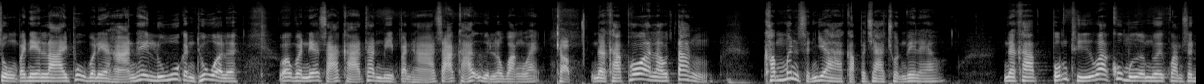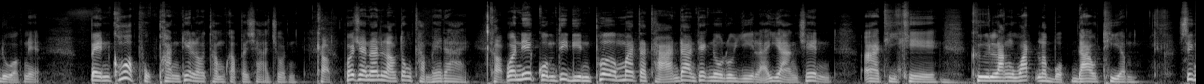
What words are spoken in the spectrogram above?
ส่งไปในไลน์ผู้บริหารให้รู้กันทั่วเลย ว่าวันนี้สาขาท่านมีปัญหาสาขาอื่นระวังไว้ครับนะครับเพราะว่าเราตั้ง คำมั่นสัญญากับประชาชนไว้แล้วนะครับผมถือว่าคู่มืออำนวยความสะดวกเนี่ยเป็นข้อผูกพันที่เราทำกับประชาชนครับเพราะฉะนั้นเราต้องทำให้ได้ครับวันนี้กรมที่ดินเพิ่มมาตรฐานด้านเทคโนโลยีหลายอย่าง เช่น RTK คือรังวัดระบบดาวเทียม ซึ่ง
